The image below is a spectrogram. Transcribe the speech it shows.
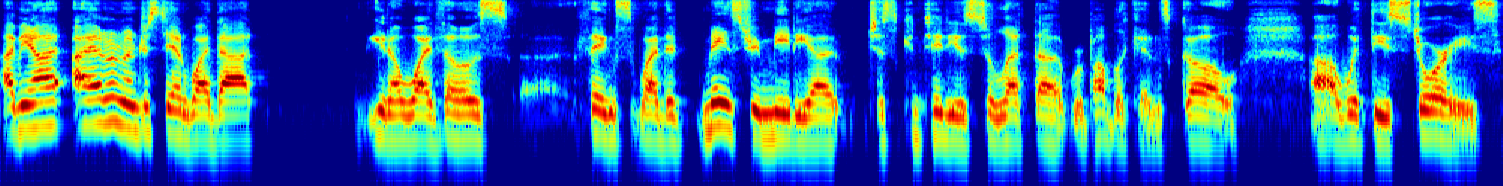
I mean, I I don't understand why that, you know, why those things why the mainstream media just continues to let the Republicans go uh, with these stories.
